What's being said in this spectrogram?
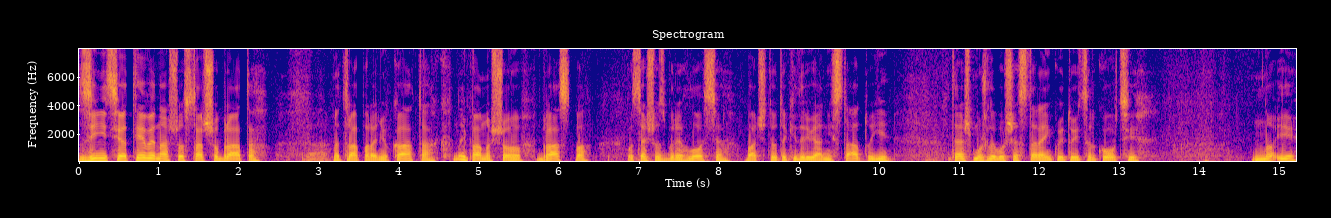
з ініціативи нашого старшого брата Дмитра Паранюка, так. Ну і певно, що братства. Оце, що збереглося, бачите, отакі дерев'яні статуї. Теж, можливо, ще старенької тої церковці. Ну і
